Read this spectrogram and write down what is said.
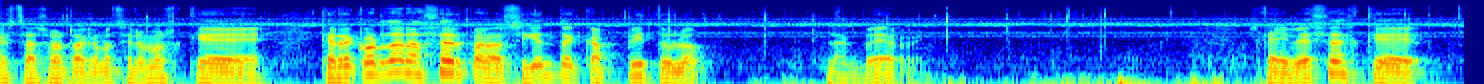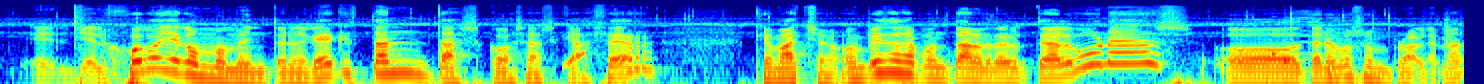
Esta es otra que nos tenemos que, que recordar hacer para el siguiente capítulo. Blackberry. Es que hay veces que... El, juego llega un momento en el que hay tantas cosas que hacer... Que macho, o empiezas a apuntarte algunas o tenemos un problema.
